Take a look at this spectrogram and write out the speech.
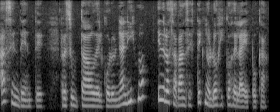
ascendente, resultado del colonialismo y de los avances tecnológicos de la época.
